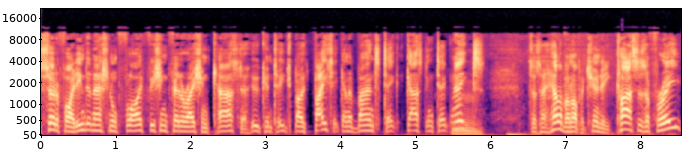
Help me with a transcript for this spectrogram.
certified International Fly Fishing Federation caster who can teach both basic and advanced tech casting techniques. So it's a hell of an opportunity. Classes are free,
